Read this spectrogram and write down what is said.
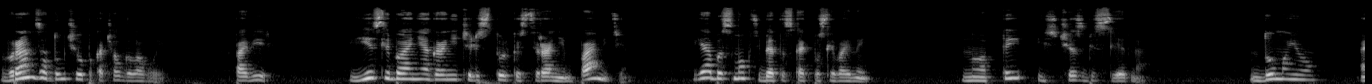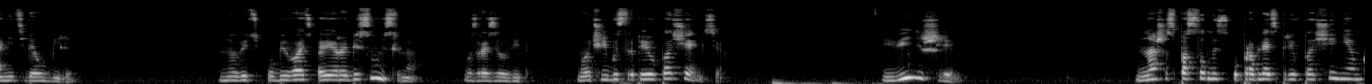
Вран задумчиво покачал головой. Поверь, если бы они ограничились только стиранием памяти, я бы смог тебя отыскать после войны. Но ты исчез бесследно. Думаю, они тебя убили. Но ведь убивать Аэра бессмысленно, возразил Вид. Мы очень быстро перевоплощаемся. И видишь ли, наша способность управлять перевоплощением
